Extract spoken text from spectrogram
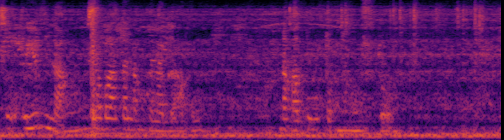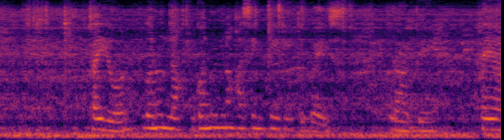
So, yun lang. Sa bata lang talaga ako nakatutok ng gusto. Ayun, ganun lang. Ganun lang kasimple dito guys. Grabe. Kaya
